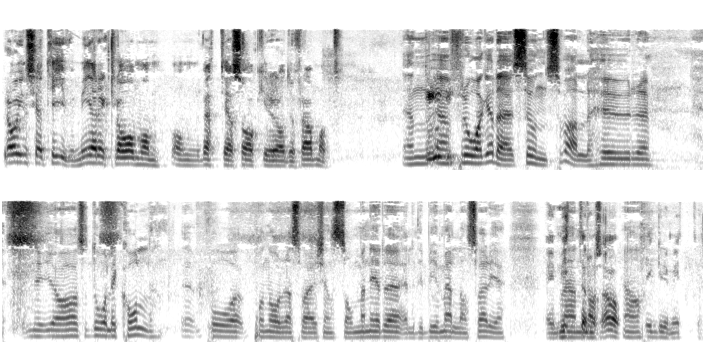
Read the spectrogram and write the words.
Bra initiativ. Mer reklam om, om vettiga saker i Radio Framåt. En, en fråga där. Sundsvall, hur... Jag har så dålig koll eh, på, på norra Sverige känns som. Men är det, eller det blir Mellansverige. I mitten men, av, ja, ja. ligger i mitten.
